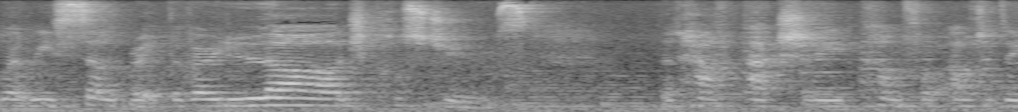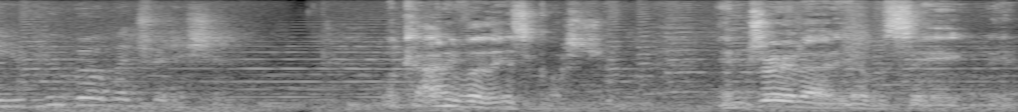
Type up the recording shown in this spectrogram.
where we celebrate the very large costumes that have actually come from out of the Yoruba tradition. Well, carnival is costume. In Trinidad, you have a saying, it,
